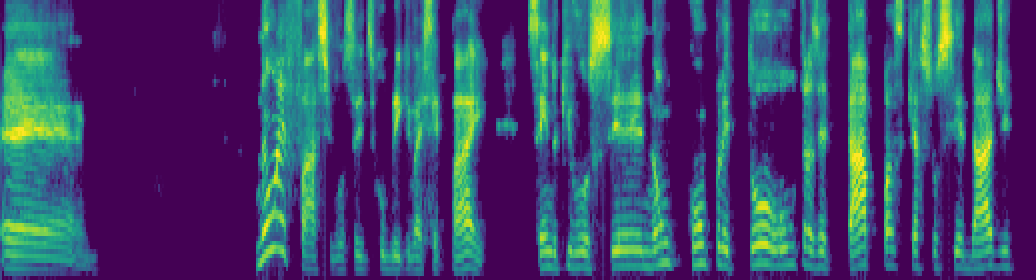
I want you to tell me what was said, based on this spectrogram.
é... Não é fácil você descobrir que vai ser pai, sendo que você não completou outras etapas que a sociedade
